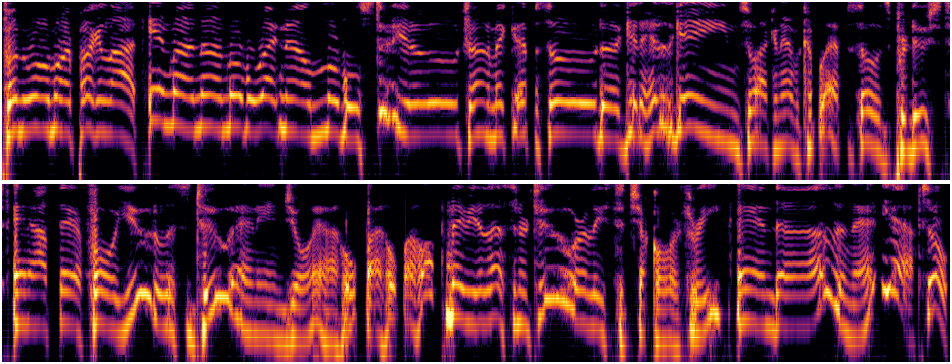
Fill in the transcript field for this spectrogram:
from the Walmart parking lot in my non-mobile right now mobile studio, trying to make an episode, uh, get ahead of the game so I can have a couple of episodes produced and out there for you to listen to and enjoy. I hope, I hope, I hope. Maybe a lesson or two, or at least a chuckle or three. And uh, other than that, yeah. So,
